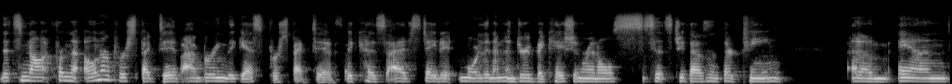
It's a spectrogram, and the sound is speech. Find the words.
that's not from the owner perspective. I bring the guest perspective because I've stayed at more than 100 vacation rentals since 2013. Um, and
